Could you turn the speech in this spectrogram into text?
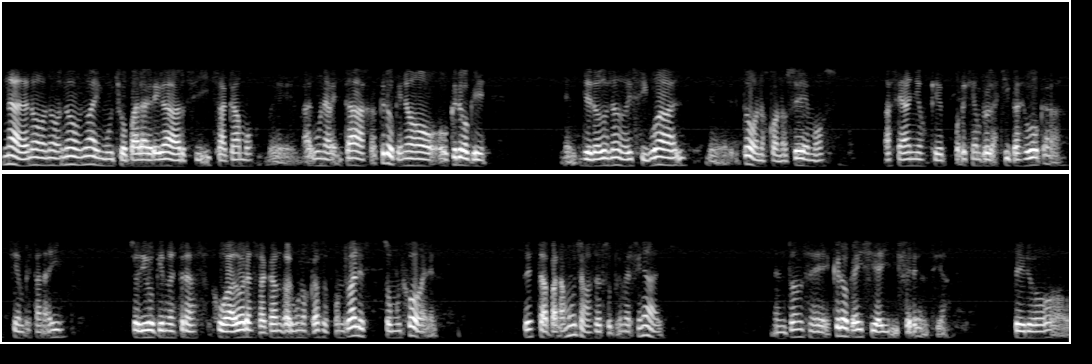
nada, no no no no hay mucho para agregar si sacamos eh, alguna ventaja, creo que no o creo que de los dos lados es igual, eh, todos nos conocemos, hace años que por ejemplo las chicas de Boca siempre están ahí. Yo digo que nuestras jugadoras, sacando algunos casos puntuales, son muy jóvenes. Esta para muchas va a ser su primer final. Entonces, creo que ahí sí hay diferencia. Pero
